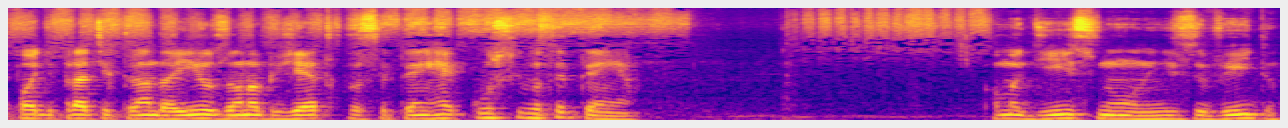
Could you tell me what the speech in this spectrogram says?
pode ir praticando aí usando objetos que você tem, recursos que você tenha. Como eu disse no início do vídeo,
